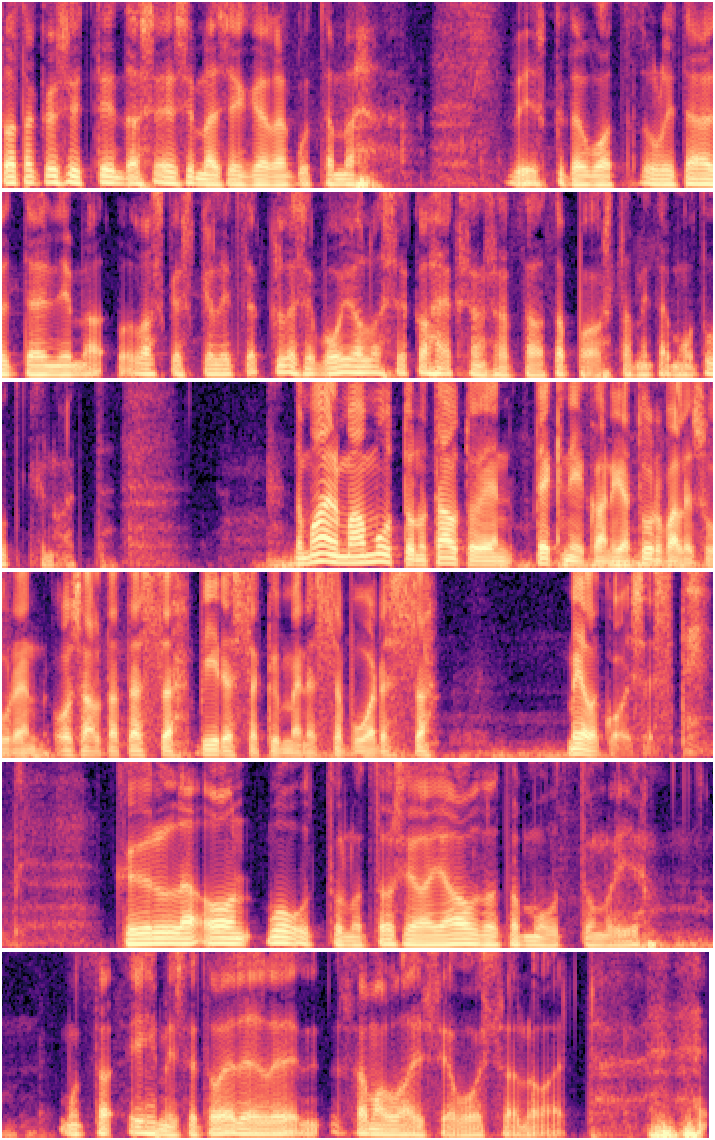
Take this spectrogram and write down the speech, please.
tuota kysyttiin tässä ensimmäisen kerran, kun tämä 50 vuotta tuli täyteen, niin mä laskeskelin, että kyllä se voi olla se 800 tapausta, mitä mä oon tutkinut. Että. No maailma on muuttunut autojen tekniikan ja turvallisuuden osalta tässä 50 vuodessa melkoisesti. Kyllä on muuttunut tosiaan ja autot on muuttunut. Ja, mutta ihmiset on edelleen samanlaisia, voisi sanoa. Että.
